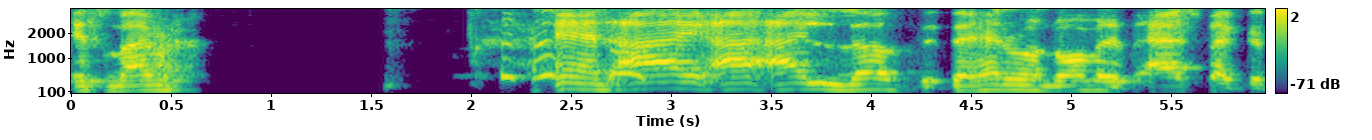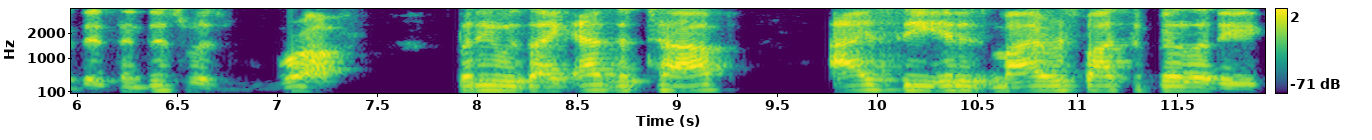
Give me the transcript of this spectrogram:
it's my and I, I I love the, heteronormative aspect of this, and this was rough. But he was like, as a top, I see it is my responsibility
